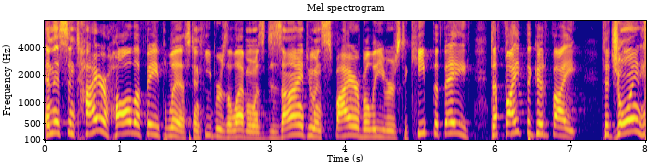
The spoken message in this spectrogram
And this entire Hall of Faith list in Hebrews 11 was designed to inspire believers to keep the faith, to fight the good fight, to join,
